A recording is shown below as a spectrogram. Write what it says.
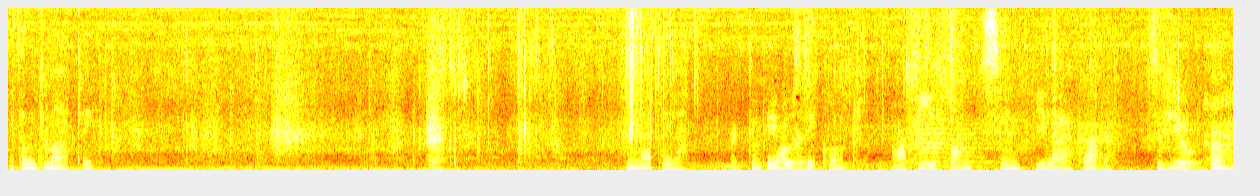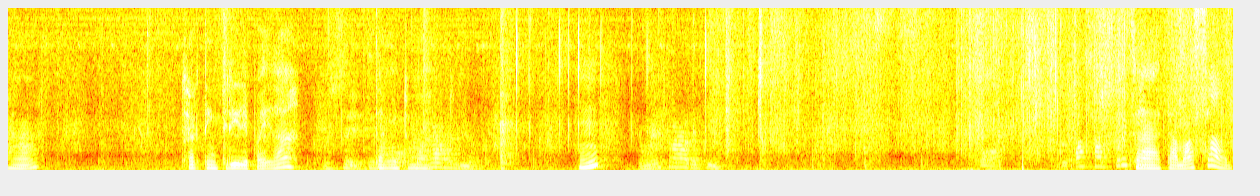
Mas tá muito mato aí. Não dá pra ir lá. Como é que tem Perigoso cobra ter cobra. É Uma pia só, né? Sim. E lá, cara? Você viu? Aham. Será que tem trilha pra ir lá? Não sei. Tem Tá uma muito mal. Hum? Tem uma entrada aqui. Ó, foi passado por aqui. Tá, tá amassado.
